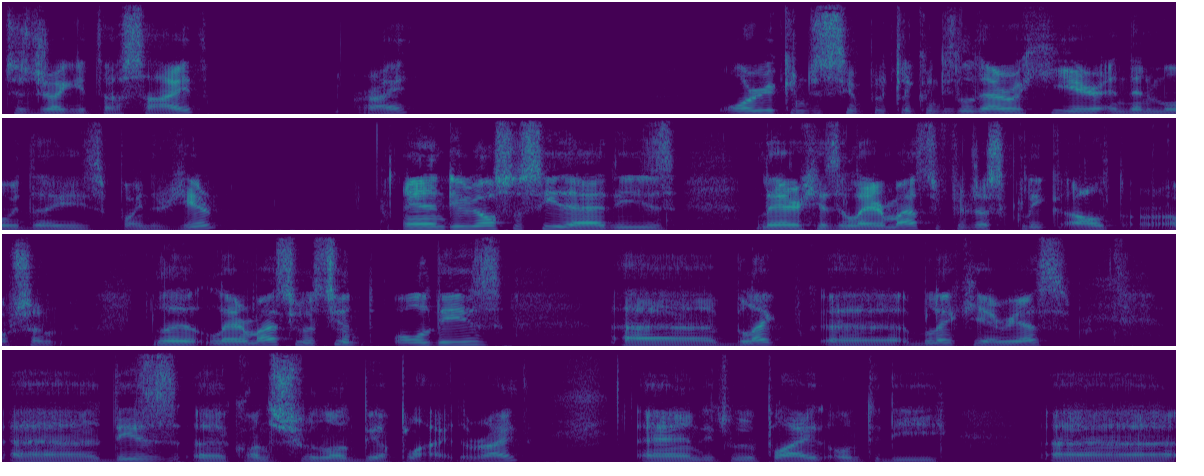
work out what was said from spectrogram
just drag it aside right? Or you can just simply click on this little arrow here and then move this pointer here. And you'll also see that this layer has a layer mask. If you just click alt or option layer mask you'll see all these black uh, black areas uh, this uh, contrast will not be applied right? And it will apply onto the uh,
